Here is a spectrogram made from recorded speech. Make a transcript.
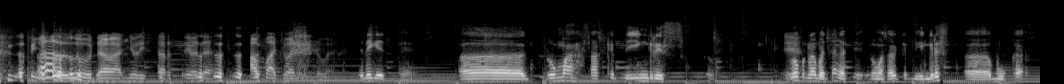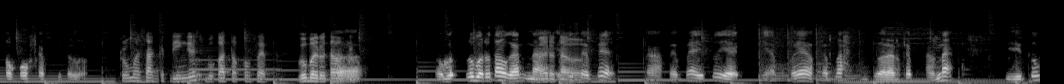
Ah, lu udah nyuri start. Ya udah. Apa acuan coba? jadi gitu ya. Eh, rumah sakit di Inggris gitu. Iya. Lo pernah baca nggak sih rumah sakit di Inggris eh, buka toko vape gitu loh. Rumah sakit di Inggris buka toko vape. Gue baru tahu. Nih. lo, baru tahu kan? Nah Baru itu tahu. vape nah vape itu ya ya pokoknya vape lah jualan vape karena di situ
